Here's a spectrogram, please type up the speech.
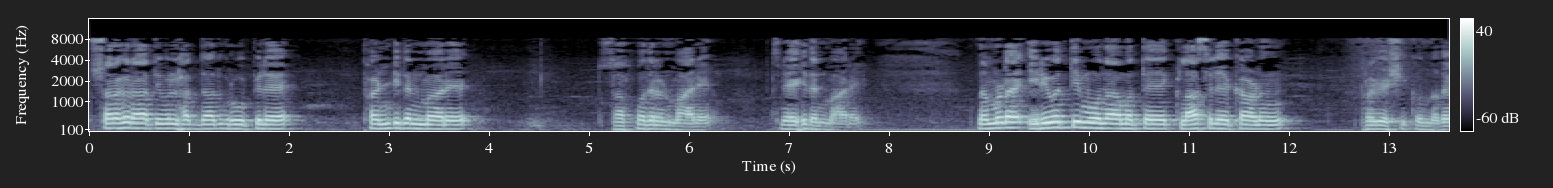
ഷർഹ് റാത്തിബുൽ ഹദ്ദാദ് ഗ്രൂപ്പിലെ പണ്ഡിതന്മാരെ സഹോദരന്മാരെ സ്നേഹിതന്മാരെ നമ്മുടെ ഇരുപത്തിമൂന്നാമത്തെ ക്ലാസ്സിലേക്കാണ് പ്രവേശിക്കുന്നത്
